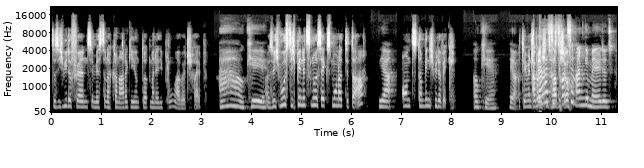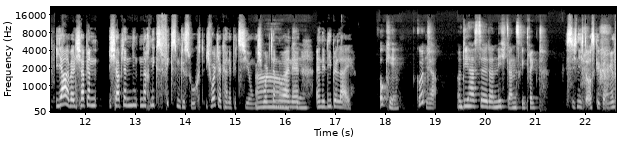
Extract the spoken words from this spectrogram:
dass ich wieder für ein Semester nach Granada gehe und dort meine Diplomarbeit schreibe. Ah, okay. Also ich wusste, ich bin jetzt nur sechs Monate da Ja, und dann bin ich wieder weg. okay. Ja. Aber dann Dementsprechend hast du dich ich auch. trotzdem angemeldet. Ja, weil ich habe ja, ich habe ja nach nichts Fixem gesucht. Ich wollte ja keine Beziehung. Ich wollte ja Ah, nur eine, Okay, eine Liebelei. okay. gut. Ja. Und die hast du dann nicht ganz gekriegt. Ist sich nicht ausgegangen.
